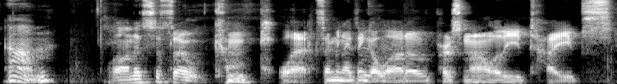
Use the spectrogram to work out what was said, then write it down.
Um, well, and it's just so complex. I mean, I think a lot of personality types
